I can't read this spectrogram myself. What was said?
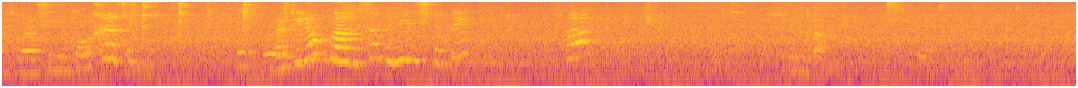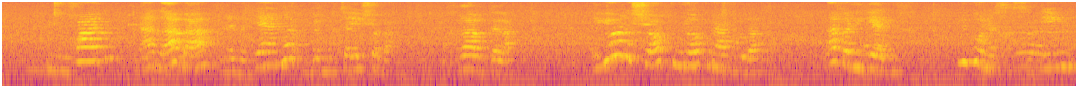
אז לא היה שום מקור אחר שם. והתינוק בהריסה תמיד משתתים. אה? במיוחד נהג אבא לנגן במוצאי שבת. אחרי ההבדלה. היו אלה שעות פנויות מהעבודה. אבא ניגן ניגוני חסידים,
